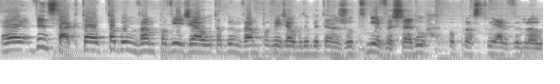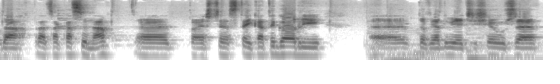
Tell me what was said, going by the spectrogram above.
E, więc tak, to, to bym wam powiedział, to bym wam powiedział, gdyby ten rzut nie wyszedł, po prostu jak wygląda praca kasyna. E, to jeszcze z tej kategorii dowiadujecie się, że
